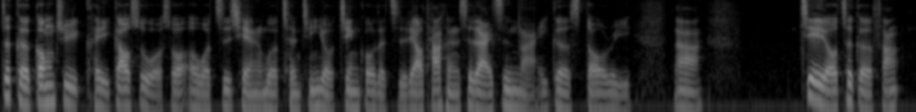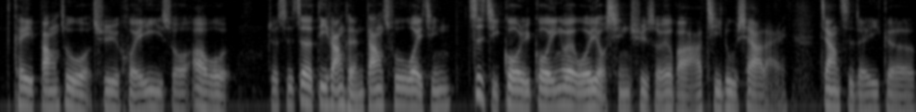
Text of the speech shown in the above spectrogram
这个工具可以告诉我说，哦，我之前我曾经有见过的资料，它可能是来自哪一个 story。那借由这个方可以帮助我去回忆说，哦，我就是这个地方可能当初我已经自己过滤过，因为我有兴趣，所以我把它记录下来，这样子的一个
